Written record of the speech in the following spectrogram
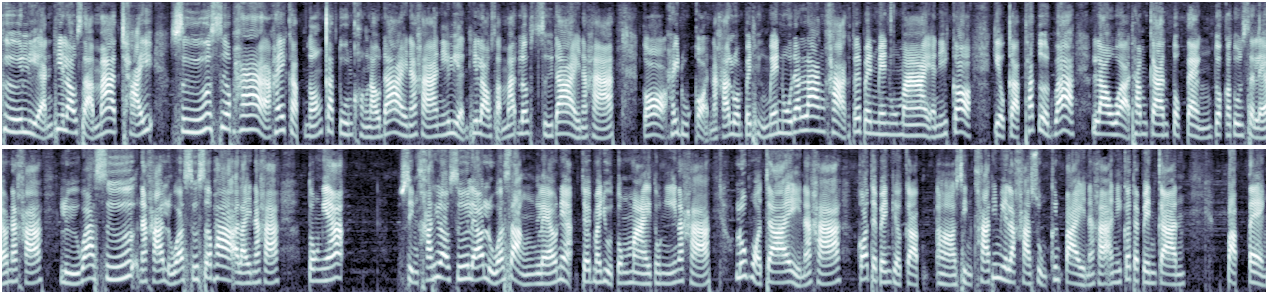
คือเหรียญที่เราสามารถใช้ซื้อเสื้อผ้าให้กับน้องการ์ตูนของเราได้นะคะอันนี้เหรียญที่เราสามารถเลือกซื้อได้นะคะ ก็ให้ดูก่อนนะคะ รวมไปถึงเมนูด้านล่างค่ะจะเป็นเมนูไม้อันนี้ก็เกี่ยวกับถ้าเกิดว่าเราอะทำการตกแต่งตัวการ์ตูนเสร็จแล้วนะคะ หรือว่าซื้อนะคะ หรือว่าซื้อเสื้อผ้าอะไรนะคะ ตรงเนี้ย สินค้าที่เราซื้อแล้วหรือว่าสั่งแล้วเนี่ยจะมาอยู่ตรงไม้ตรงนี้นะคะ รูปหัวใจนะคะ ก็จะเป็นเกี่ยวกับสินค้าที่มีราคาสูงขึ้นไปนะคะ อันนี้ก็จะเป็นการปรับแต่ง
